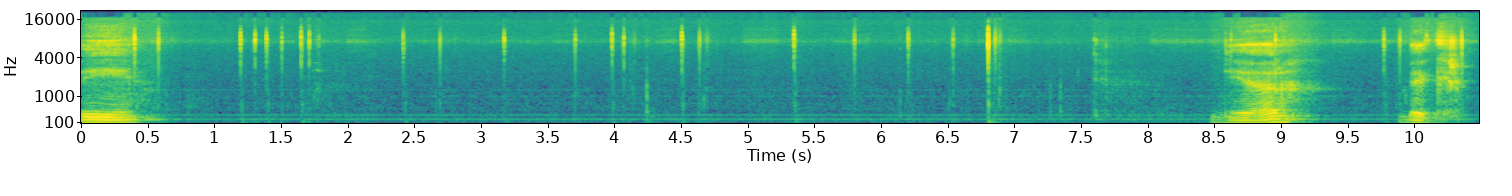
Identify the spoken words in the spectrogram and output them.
في Diyar Bekir.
